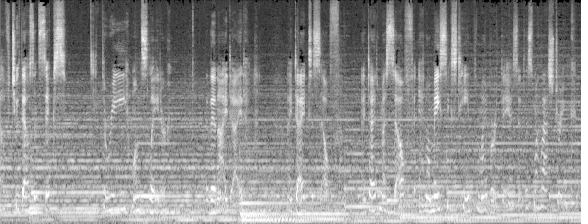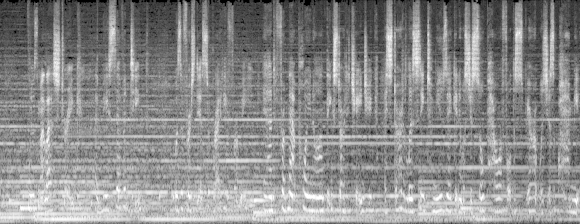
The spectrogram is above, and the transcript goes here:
of 2006. Three months later, then I died. I died to self. I died to myself, and on May 16th, my birthday, I said, This is my last drink. It was my last drink. And May 17th was the first day of sobriety for me. And from that point on, things started changing. I started listening to music, and it was just so powerful. The Spirit was just on me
